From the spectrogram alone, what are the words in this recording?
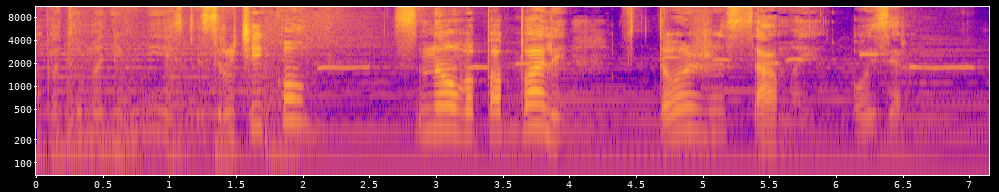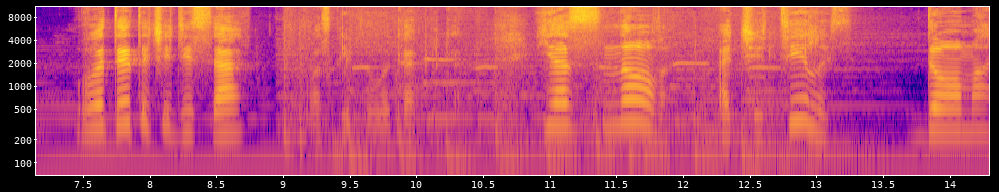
а потом они вместе с ручейком снова попали в то же самое озеро. Вот это чудеса! воскликнула капелька. Я снова очутилась дома.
